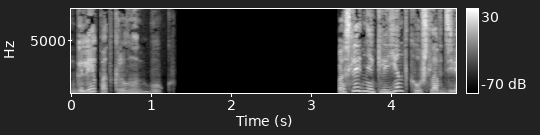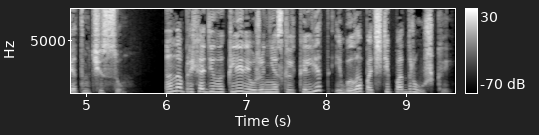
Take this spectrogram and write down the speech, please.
Глеб открыл ноутбук. Последняя клиентка ушла в девятом часу. Она приходила к Лере уже несколько лет и была почти подружкой.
